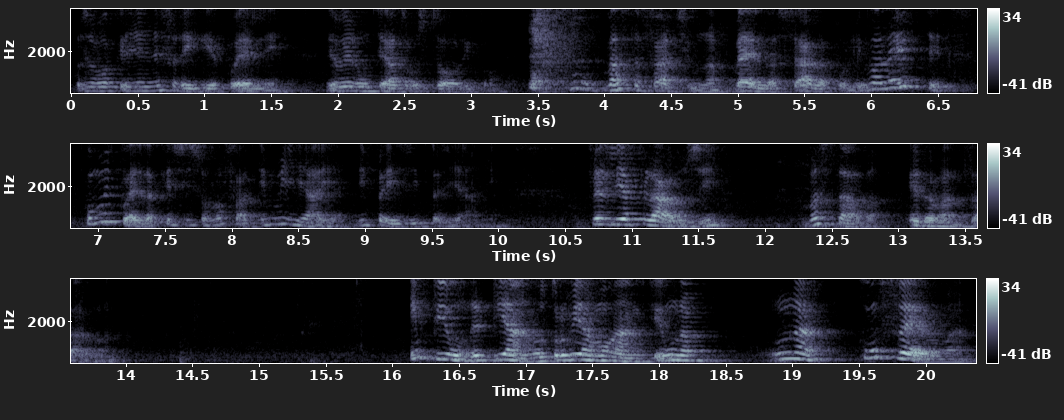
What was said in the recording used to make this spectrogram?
Cosa vuoi che gliene freghi a quelli di avere un teatro storico? Basta farci una bella sala polivalente come quella che si sono fatti in migliaia di paesi italiani. Per gli applausi bastava ed avanzava. In più nel piano troviamo anche una, una conferma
